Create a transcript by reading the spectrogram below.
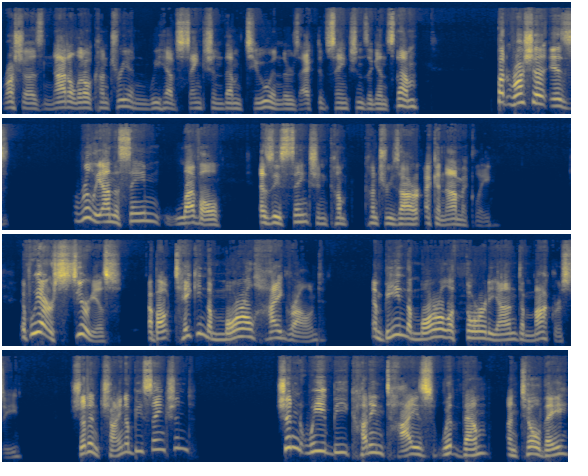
Russia is not a little country and we have sanctioned them too, and there's active sanctions against them. But Russia is really on the same level as these sanctioned com- countries are economically. If we are serious about taking the moral high ground and being the moral authority on democracy, shouldn't China be sanctioned? Shouldn't we be cutting ties with them until they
